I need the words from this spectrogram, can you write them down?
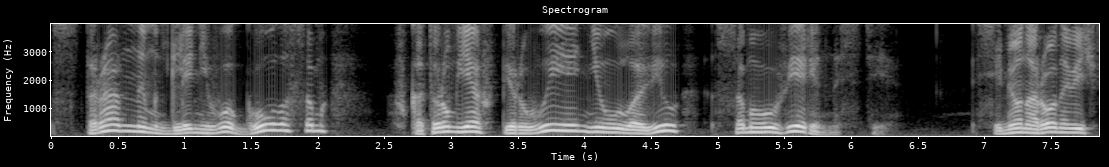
странным для него голосом, в котором я впервые не уловил самоуверенности. Семен Аронович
